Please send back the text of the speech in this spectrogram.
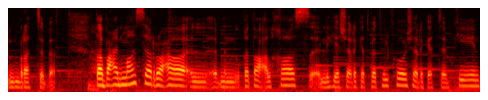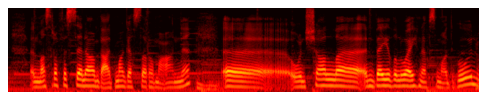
المرتبة. طبعا ما ننسى الرعاة ال- من القطاع الخاص اللي هي شركة بتلكو شركة تمكين المصرف السلام بعد ما قصروا معانا. آه وإن شاء الله نبيض الوجه نفس ما تقول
